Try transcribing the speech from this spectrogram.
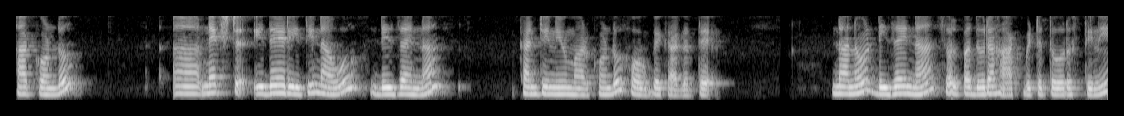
ಹಾಕ್ಕೊಂಡು ನೆಕ್ಸ್ಟ್ ಇದೇ ರೀತಿ ನಾವು ಡಿಸೈನ್ನ ಕಂಟಿನ್ಯೂ ಮಾಡಿಕೊಂಡು ಹೋಗಬೇಕಾಗತ್ತೆ. ನಾನು ಡಿಸೈನ್ನ ಸ್ವಲ್ಪ ದೂರ ಹಾಕಿಬಿಟ್ಟು ತೋರಿಸ್ತೀನಿ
